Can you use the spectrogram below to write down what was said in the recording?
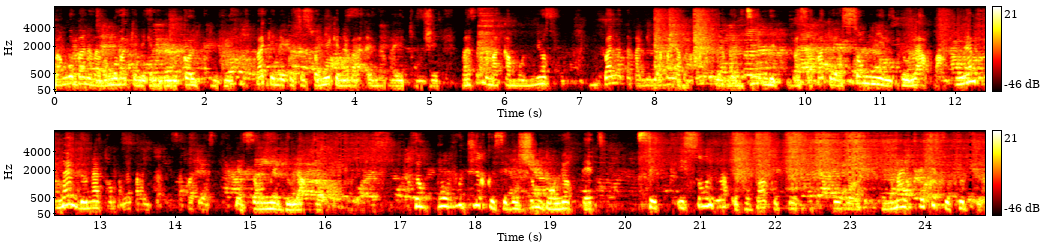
bango bana na bango bakendeke na baécole privé bakende kosesoigne ke na baétranger baza na makambo nyonso. Balataka bilamba ya basapato ya 100 000 dollars par même, donald trump alataka sapato ya 100 000 dollars donc pour vous dire que c'est des gens dans leur tête ils sont là au pouvoir pour, pour, pour maltraiter ce peuple-là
